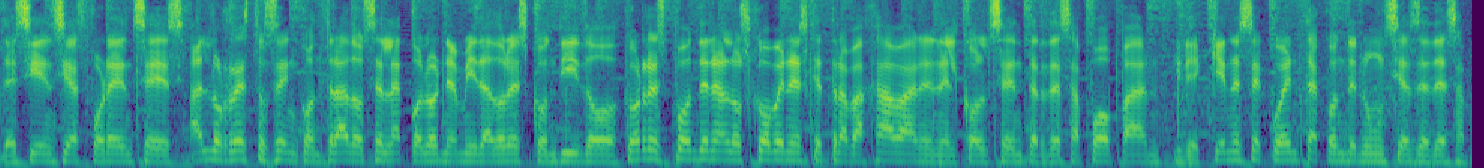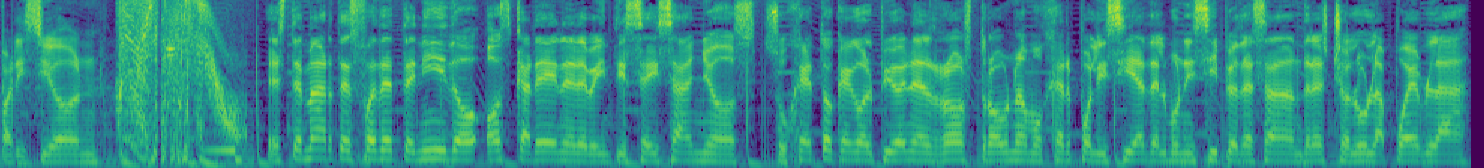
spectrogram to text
de Ciencias Forenses a los restos encontrados en la colonia Mirador Escondido corresponden a los jóvenes que trabajaban en el call center de Zapopan y de quienes se cuenta con denuncias de desaparición. Este martes fue detenido Oscar N. de 26 años, sujeto que golpeó en el rostro a una mujer policía del municipio de San Andrés Cholula, Puebla,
